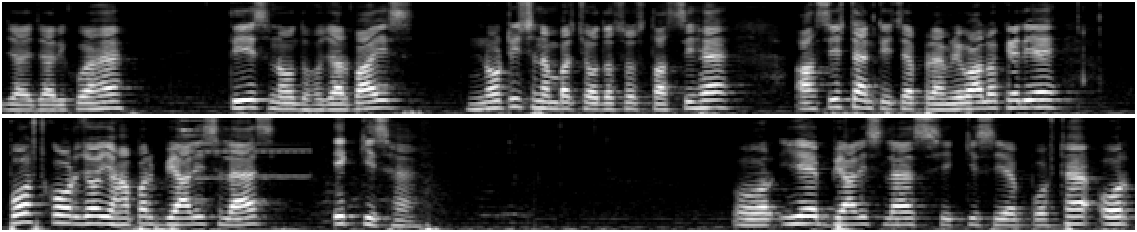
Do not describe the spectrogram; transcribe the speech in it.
जारी हुआ है। तीस नौ दो हज़ार बाईस, नोटिस नंबर चौदह सौ सतासी है। असिस्टेंट टीचर प्राइमरी वालों के लिए पोस्ट कोड जो यहाँ पर बयालीस लैस इक्कीस है। और ये बयालीस लैस इक्कीस ये पोस्ट है और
